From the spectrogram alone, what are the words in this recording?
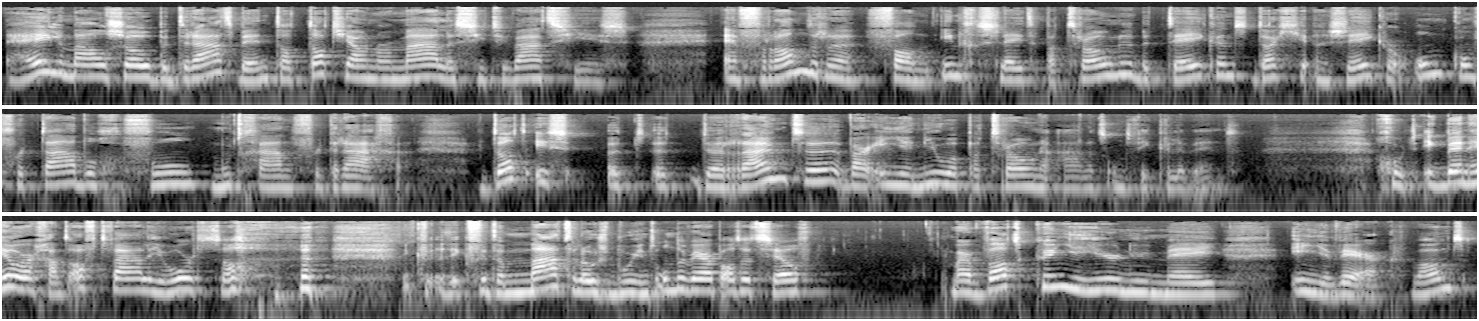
helemaal zo bedraad bent dat dat jouw normale situatie is. En veranderen van ingesleten patronen betekent dat je een zeker oncomfortabel gevoel moet gaan verdragen. Dat is het, het, de ruimte waarin je nieuwe patronen aan het ontwikkelen bent. Goed, ik ben heel erg aan het afdwalen, je hoort het al. ik, ik vind het een mateloos boeiend onderwerp altijd zelf. Maar wat kun je hier nu mee in je werk? Want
